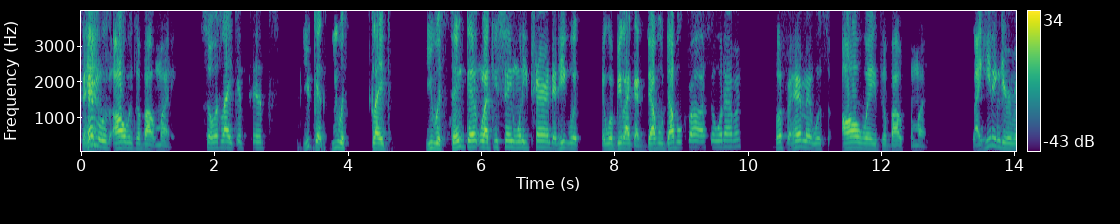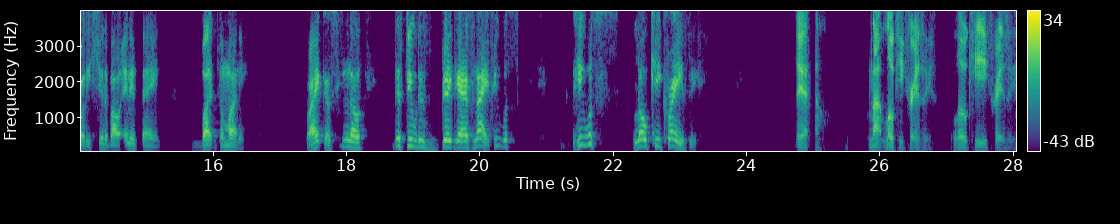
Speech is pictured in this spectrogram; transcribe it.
To him, Yeah. it was always about money. So it's like it's it's you could you would like you would think that like you saying when he turned that he would it would be like a double double cross or whatever. But for him, it was always about the money. Like he didn't give a really shit about anything but the money, right? Because you know this dude is big ass knife. He was he was low key crazy. Yeah, not low key crazy, low key crazy.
